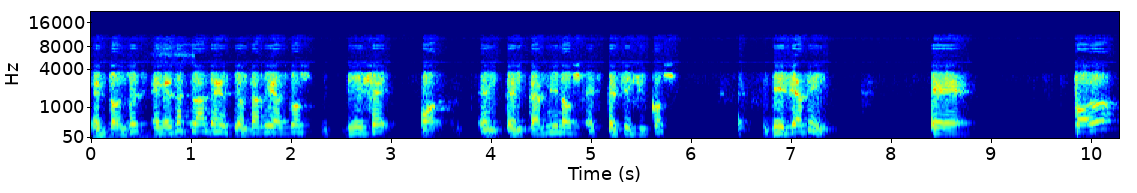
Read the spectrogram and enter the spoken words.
Entonces, en ese plan de gestión de riesgos dice, por, en, en términos específicos, dice así, eh, todo,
